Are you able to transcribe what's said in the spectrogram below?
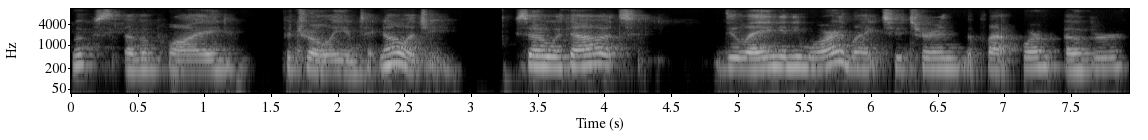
whoops, of Applied Petroleum Technology. So without delaying anymore, I'd like to turn the platform over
